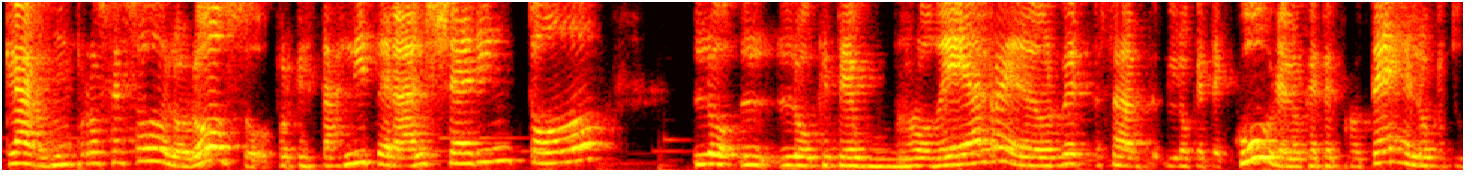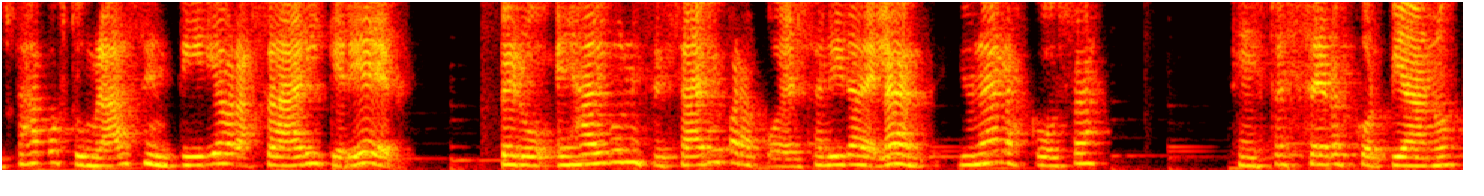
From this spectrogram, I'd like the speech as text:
Claro, un proceso doloroso porque estás literal sharing todo lo, lo, que te rodea alrededor de, o sea, lo que te cubre, lo que te protege, lo que tú estás acostumbrada a sentir y abrazar y querer. Pero es algo necesario para poder salir adelante. Y una de las cosas que esto es cero escorpiano,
